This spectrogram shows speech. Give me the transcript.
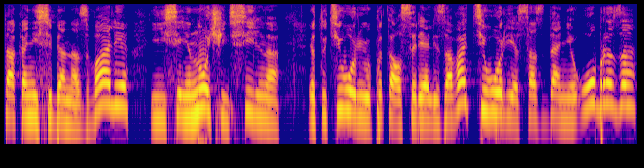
так они себя назвали. И Есенин очень сильно эту теорию пытался реализовать. Теория создания образа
